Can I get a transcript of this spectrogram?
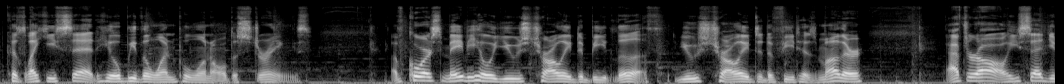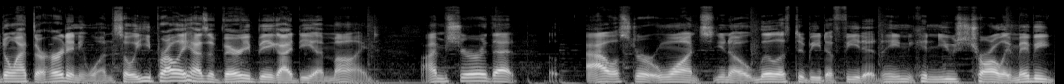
because, like he said, he'll be the one pulling all the strings. Of course, maybe he'll use Charlie to beat Lilith, use Charlie to defeat his mother, after all, he said you don't have to hurt anyone, so he probably has a very big idea in mind. I'm sure that Alastor wants, you know, Lilith to be defeated. He can use Charlie. Maybe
